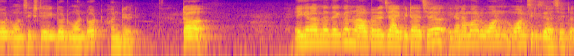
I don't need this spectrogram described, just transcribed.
dot one sixty eight dot one dot hundred তা এইখানে আপনার দেখবেন রাউটারের যে আইপিটা আছে, এখানে আমার ওয়ান ওয়ান সিরিজে আছে এটা।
